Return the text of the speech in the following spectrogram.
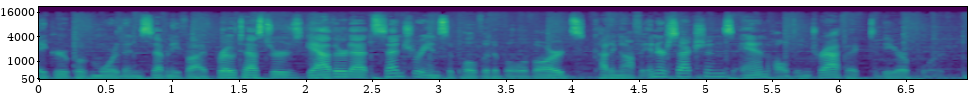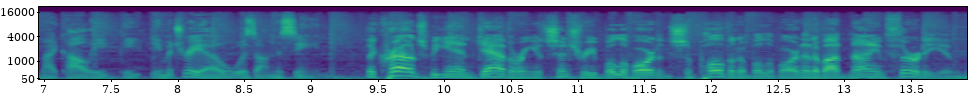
A group of more than 75 protesters gathered at Century and Sepulveda Boulevards, cutting off intersections and halting traffic to the airport. My colleague Pete Demetriou was on the scene. The crowds began gathering at Century Boulevard and Sepulveda Boulevard at about 9:30, and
